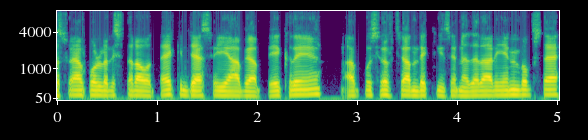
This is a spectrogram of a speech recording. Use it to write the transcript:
स्पैम फोल्डर इस तरह होता है कि जैसे यहाँ पे आप देख रहे हैं, आपको सिर्फ़ चंद एक चीज़ें नज़र आ रही है। इनबॉक्स है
